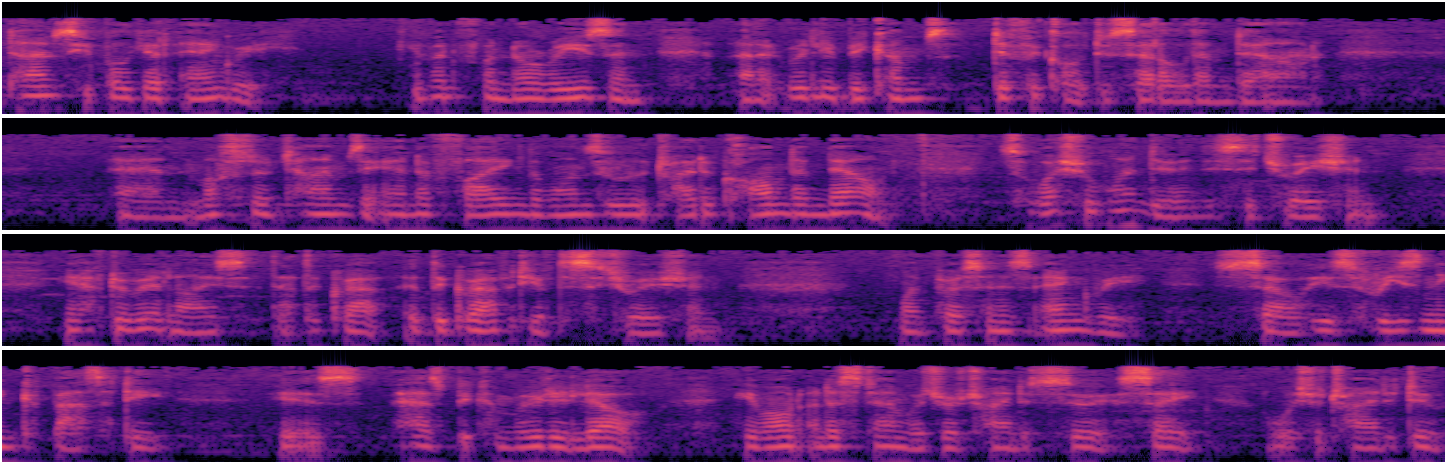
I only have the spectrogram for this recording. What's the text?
of times people get angry, even for no reason, and it really becomes difficult to settle them down. And most of the times they end up fighting the ones who try to calm them down. So what should one do in this situation? You have to realize that the, gra- the gravity of the situation. One person is angry, so his reasoning capacity is has become really low. He won't understand what you're trying to say or what you're trying to do.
